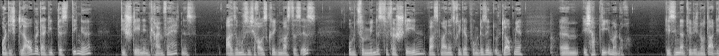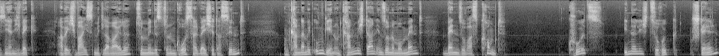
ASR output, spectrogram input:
Und ich glaube, da gibt es Dinge, die stehen in keinem Verhältnis. Also muss ich rauskriegen, was das ist um zumindest zu verstehen, was meine Triggerpunkte sind. Und glaub mir, ähm, ich habe die immer noch. Die sind natürlich noch da, die sind ja nicht weg. Aber ich weiß mittlerweile, zumindest zu einem Großteil, welche das sind und kann damit umgehen und kann mich dann in so einem Moment, wenn sowas kommt, kurz innerlich zurückstellen,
